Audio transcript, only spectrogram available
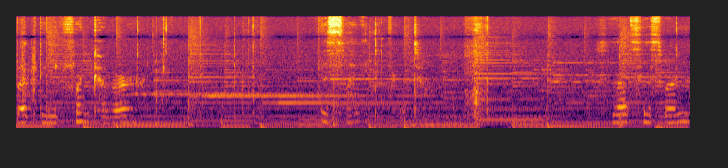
but the front cover is slightly different. So that's this one.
